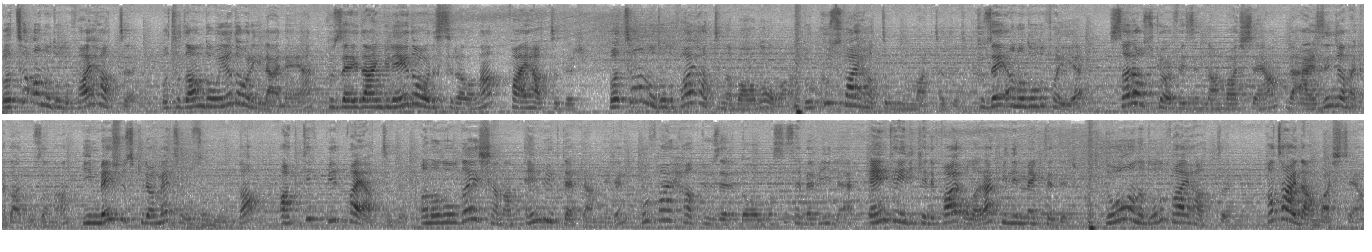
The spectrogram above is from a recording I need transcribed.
Batı Anadolu fay hattı, batıdan doğuya doğru ilerleyen, kuzeyden güneye doğru sıralanan fay hattıdır. Batı Anadolu fay hattına bağlı olan 9 fay hattı bulunmaktadır. Kuzey Anadolu fayı, Saros Körfezi'nden başlayan ve Erzincan'a kadar uzanan 1500 kilometre uzunluğunda aktif bir fay hattıdır. Anadolu'da yaşanan en büyük depremlerin bu fay hattı üzerinde olması sebebiyle en tehlikeli fay olarak bilinmektedir. Doğu Anadolu fay hattı, Hatay'dan başlayan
